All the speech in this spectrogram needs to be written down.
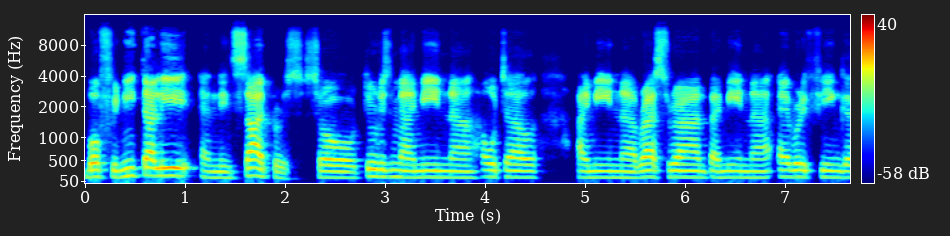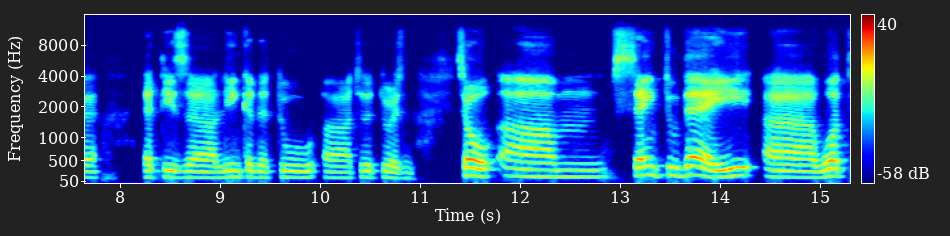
both in Italy and in Cyprus. So tourism, I mean uh, hotel, I mean uh, restaurant, I mean uh, everything uh, that is uh, linked to uh, to the tourism. So um, saying today what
